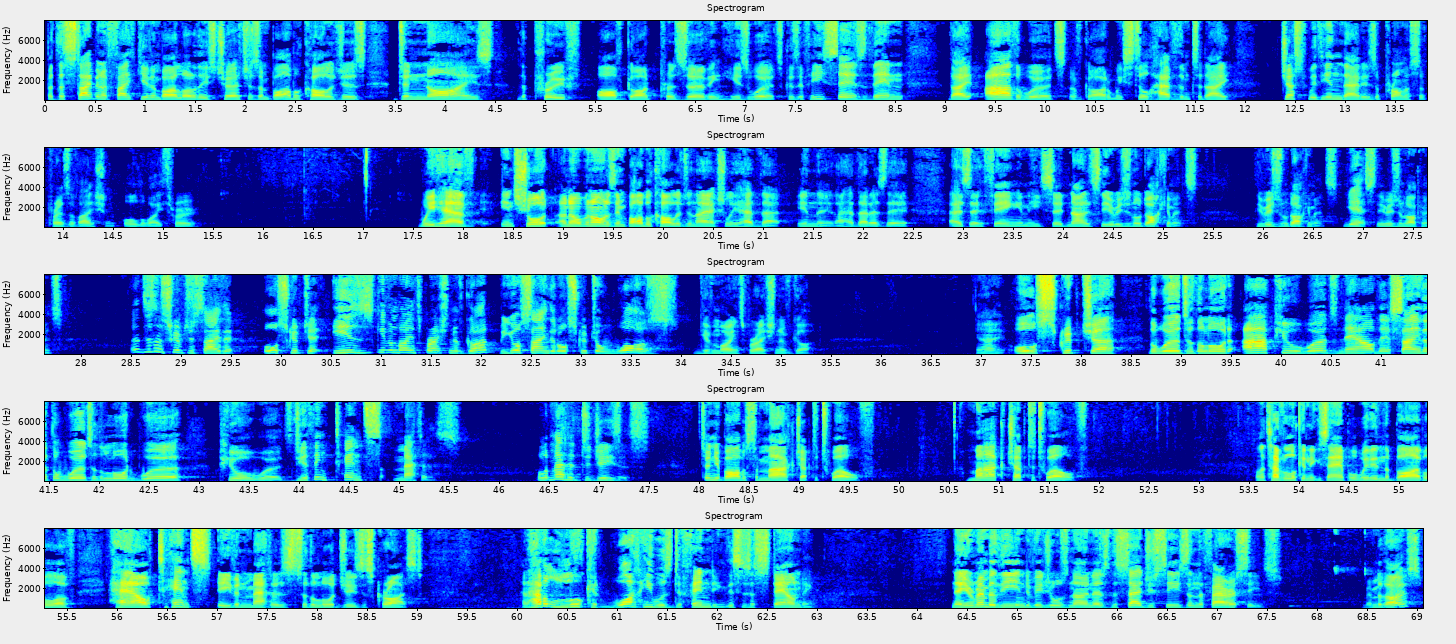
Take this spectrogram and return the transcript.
But the statement of faith given by a lot of these churches and Bible colleges denies the proof of God preserving his words. Because if he says then they are the words of God and we still have them today, just within that is a promise of preservation all the way through. We have, in short, know when I was in Bible college and they actually had that in there, they had that as their, as their thing, and he said, No, it's the original documents. The original documents. Yes, the original documents. Doesn't Scripture say that all Scripture is given by inspiration of God? But you're saying that all Scripture was given by inspiration of God. You know, all Scripture, the words of the Lord are pure words. Now they're saying that the words of the Lord were pure words. Do you think tense matters? Well, it mattered to Jesus. Turn your Bibles to Mark chapter 12. Mark chapter 12. Let's have a look at an example within the Bible of how tense even matters to the Lord Jesus Christ. And have a look at what he was defending. This is astounding. Now, you remember the individuals known as the Sadducees and the Pharisees. Remember those?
